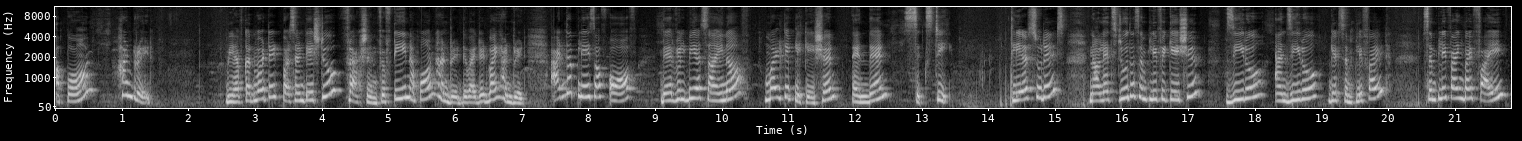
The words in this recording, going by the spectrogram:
upon 100 we have converted percentage to fraction 15 upon 100 divided by 100 at the place of of there will be a sign of multiplication and then 60 clear students? Now let's do the simplification. 0 and 0 get simplified. Simplifying by 5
